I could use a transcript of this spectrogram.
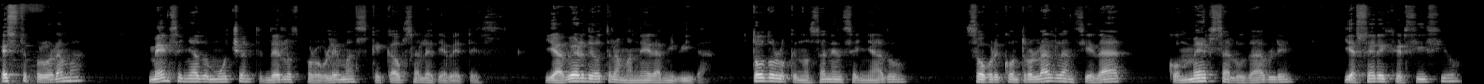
Este programa me ha enseñado mucho a entender los problemas que causa la diabetes y a ver de otra manera mi vida. Todo lo que nos han enseñado sobre controlar la ansiedad, comer saludable y hacer ejercicio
